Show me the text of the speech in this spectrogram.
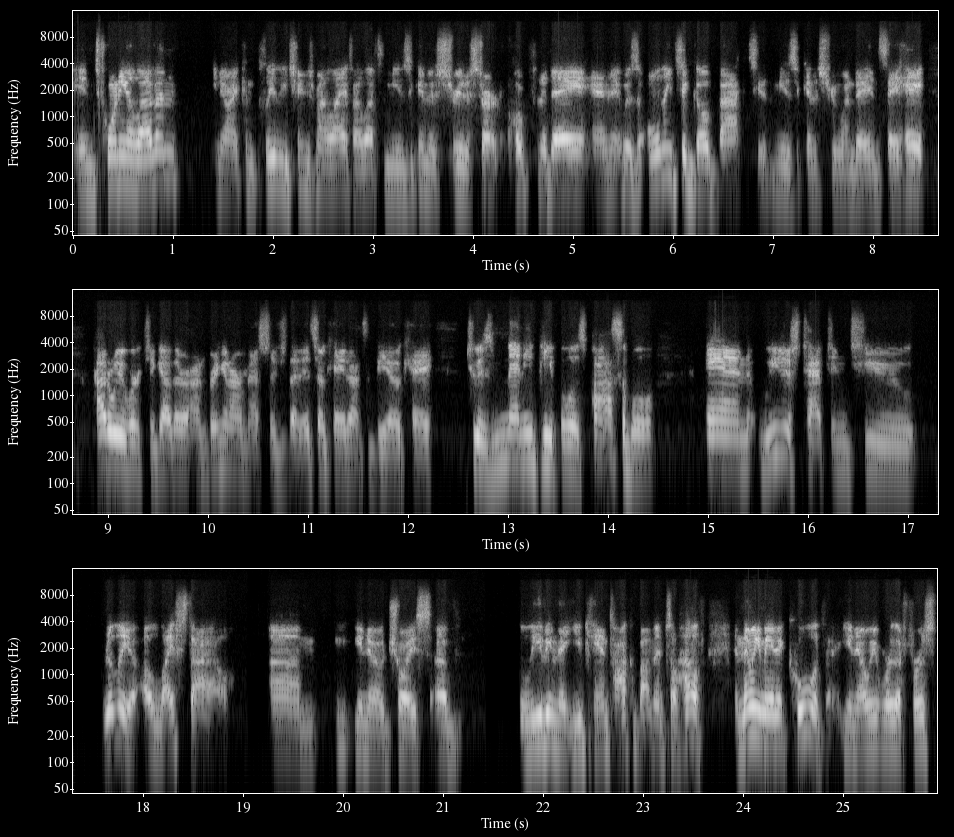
in 2011, you know, I completely changed my life. I left the music industry to start Hope for the Day. And it was only to go back to the music industry one day and say, hey, how do we work together on bringing our message that it's okay not to be okay to as many people as possible? And we just tapped into really a lifestyle, um, you know, choice of believing that you can talk about mental health. And then we made it cool with it. You know, we were the first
